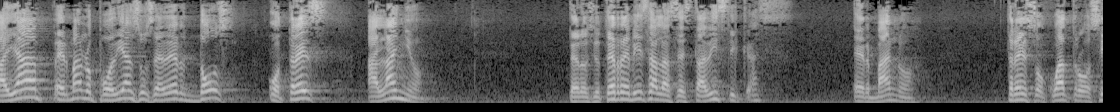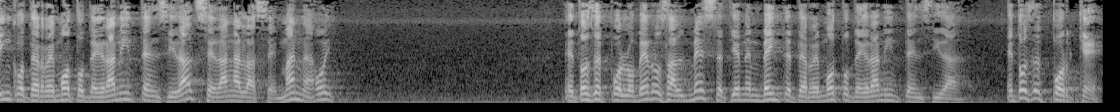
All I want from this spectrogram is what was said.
allá, hermano, podían suceder dos o tres al año. Pero si usted revisa las estadísticas, hermano, tres o cuatro o cinco terremotos de gran intensidad se dan a la semana hoy. Entonces, por lo menos al mes se tienen 20 terremotos de gran intensidad. Entonces, ¿por qué?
